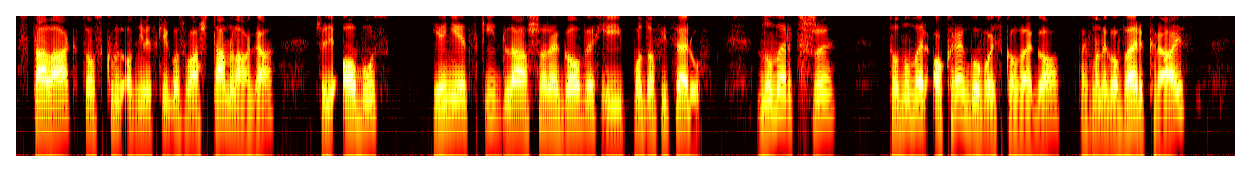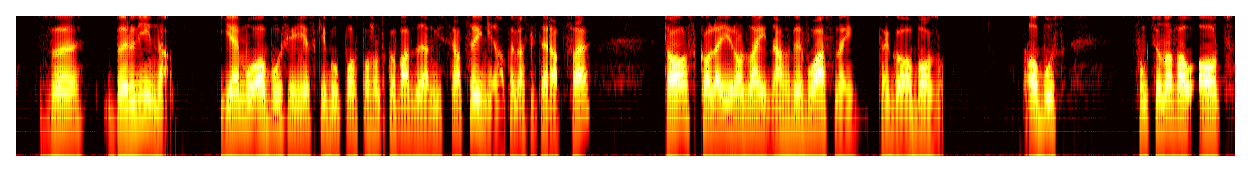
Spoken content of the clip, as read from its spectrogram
Stalag to skrót od niemieckiego słowa Stammlager, czyli obóz jeniecki dla szeregowych i podoficerów. Numer 3 to numer okręgu wojskowego, tak zwanego Wehrkreis, z Berlina. Jemu obóz jeniecki był podporządkowany administracyjnie, natomiast litera C to z kolei rodzaj nazwy własnej tego obozu. Obóz funkcjonował od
